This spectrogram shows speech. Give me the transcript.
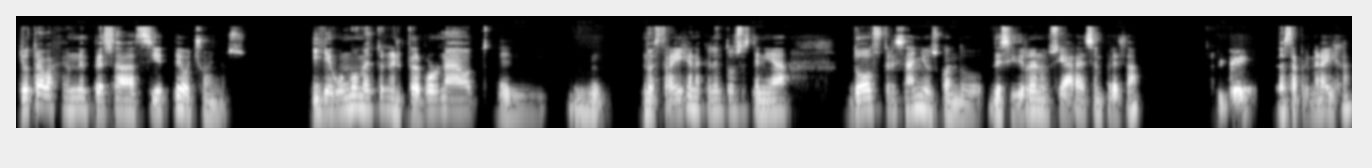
Yo trabajé en una empresa siete, ocho años y llegó un momento en el que el burnout, el, nuestra hija en aquel entonces tenía dos, tres años cuando decidí renunciar a esa empresa. Okay. Nuestra primera hija.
